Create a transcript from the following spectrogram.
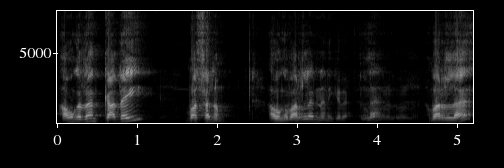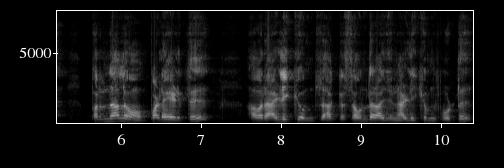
அவங்க தான் கதை வசனம். அவங்க வரலன்னு நினைக்கிறேன். இல்லை? வரல. பிறந்தாலும் படம் எடுத்து அவர் அழிக்கும் டாக்டர் சவுந்தரராஜன் அழிக்கும்னு போட்டு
